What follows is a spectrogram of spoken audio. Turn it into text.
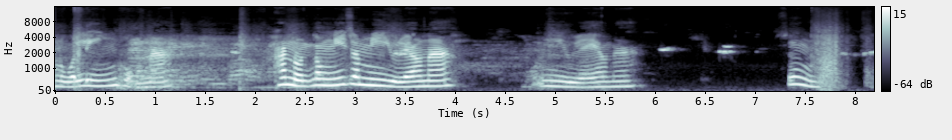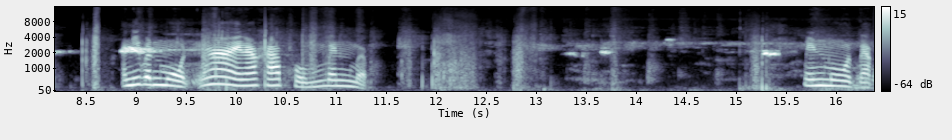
หรือว่าลิงก์ผมนะ ถนนตรงนี้จะมีอยู่แล้วนะ มีอยู่แล้วนะ ซึ่ง อันนี้เป็นโหมดง่ายนะครับผมเป็นแบบ เป็นโหมดแบบ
